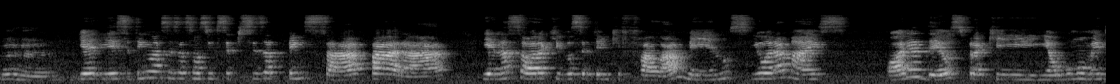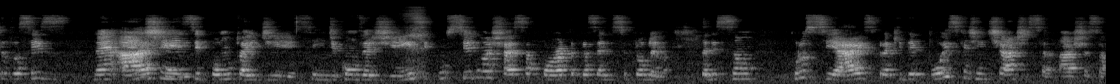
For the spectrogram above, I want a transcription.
Uhum. E, e você tem uma sensação assim que você precisa pensar, parar. E é nessa hora que você tem que falar menos e orar mais. Ore a Deus para que em algum momento vocês né, achem esse ponto aí de, Sim. de convergência e consigam achar essa porta para sair desse problema. Eles são cruciais para que depois que a gente acha essa, acha essa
